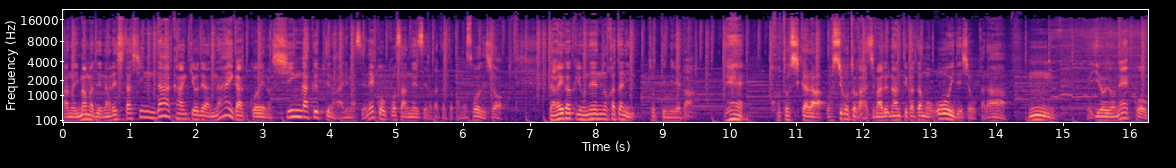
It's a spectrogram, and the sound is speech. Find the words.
あの今まで慣れ親しんだ環境ではない学校への進学っていうのがありますよね。高校3年生の方とかもそうでしょう。大学4年の方にとってみればね今年からお仕事が始まるなんていう方も多いでしょうからうん。いろいろねこう今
